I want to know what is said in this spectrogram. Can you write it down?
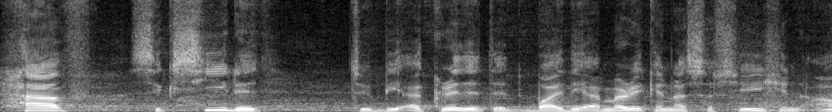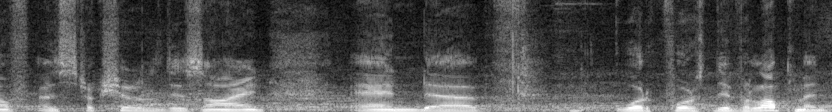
have succeeded to be accredited by the American Association of Instructional Design and uh, Workforce Development.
